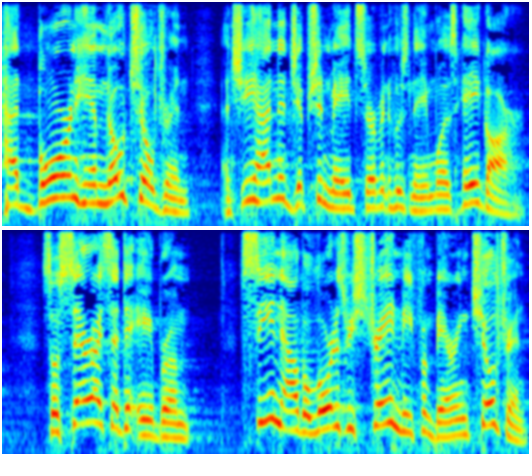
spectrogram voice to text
had borne him no children, and she had an Egyptian maidservant whose name was Hagar. So Sarai said to Abram, See now, the Lord has restrained me from bearing children.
